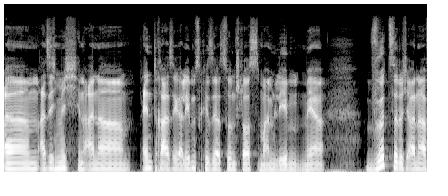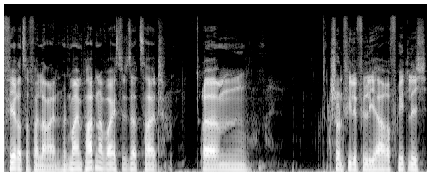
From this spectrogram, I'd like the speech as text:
ähm, als ich mich in einer End-30er Lebenskrise dazu entschloss, meinem Leben mehr Würze durch eine Affäre zu verleihen. Mit meinem Partner war ich zu dieser Zeit ähm, schon viele, viele Jahre friedlich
